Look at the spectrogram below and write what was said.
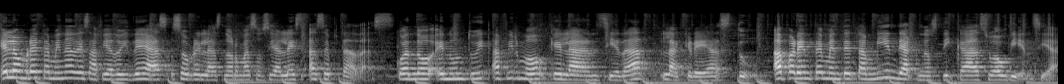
El hombre también ha desafiado ideas sobre las normas sociales aceptadas, cuando en un tuit afirmó que la ansiedad la creas tú. Aparentemente también diagnostica a su audiencia.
